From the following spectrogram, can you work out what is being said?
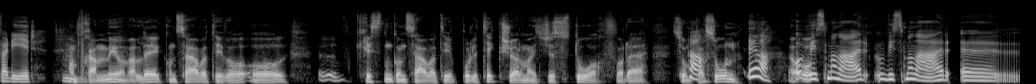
verdier. Han fremmer jo en veldig konservativ og, og øh, kristenkonservativ politikk, selv om han ikke står for det som Ja. person. Ja, og Og- hvis man er, hvis man er eh,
